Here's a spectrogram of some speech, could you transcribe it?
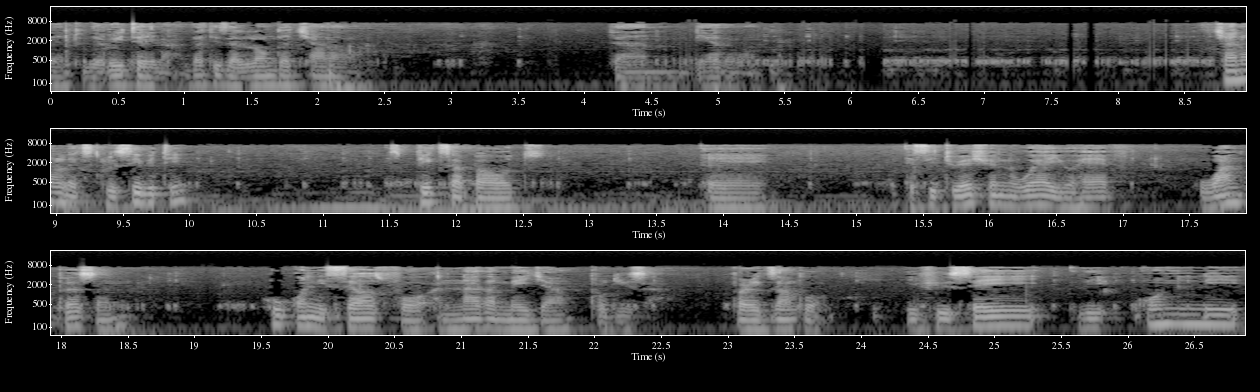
and to the retailer. That is a longer channel than the other one. Channel exclusivity speaks about a, a situation where you have one person who only sells for another major producer. For example, if you say the only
